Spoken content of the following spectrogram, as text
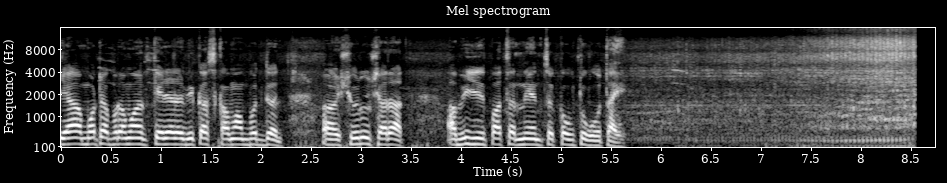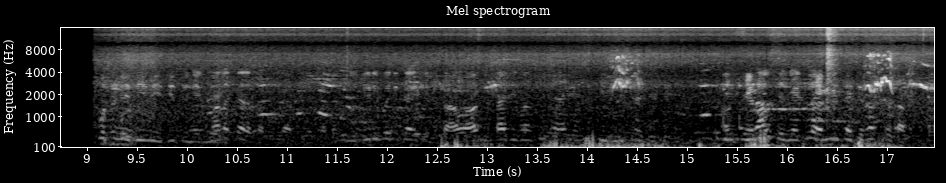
या मोठ्या प्रमाणात केलेल्या विकास कामाबद्दल शिरूर शहरात अभिजित पाथरणे यांचं कौतुक होत आहे. एका दिवस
